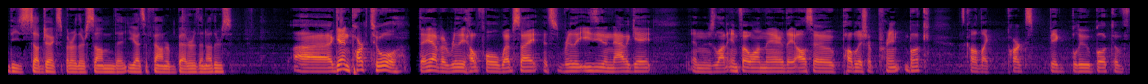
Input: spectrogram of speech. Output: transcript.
these subjects, but are there some that you guys have found are better than others? Uh, again, Park Tool. They have a really helpful website. It's really easy to navigate and there's a lot of info on there. They also publish a print book. It's called like Park's Big Blue Book of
